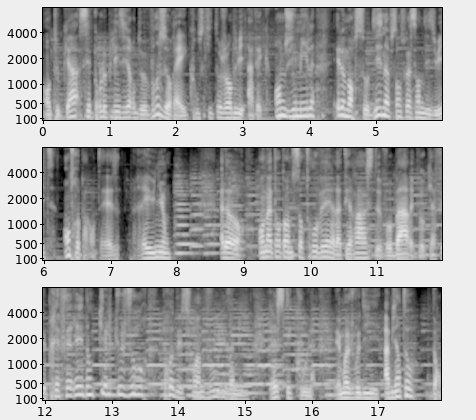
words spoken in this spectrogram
En tout cas, c'est pour le plaisir de vos oreilles qu'on se quitte aujourd'hui avec Angie Mill et le morceau 1978, entre parenthèses, Réunion. Alors, en attendant de se retrouver à la terrasse de vos bars et de vos cafés préférés dans quelques jours, prenez soin de vous les amis, restez cool. Et moi je vous dis à bientôt dans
